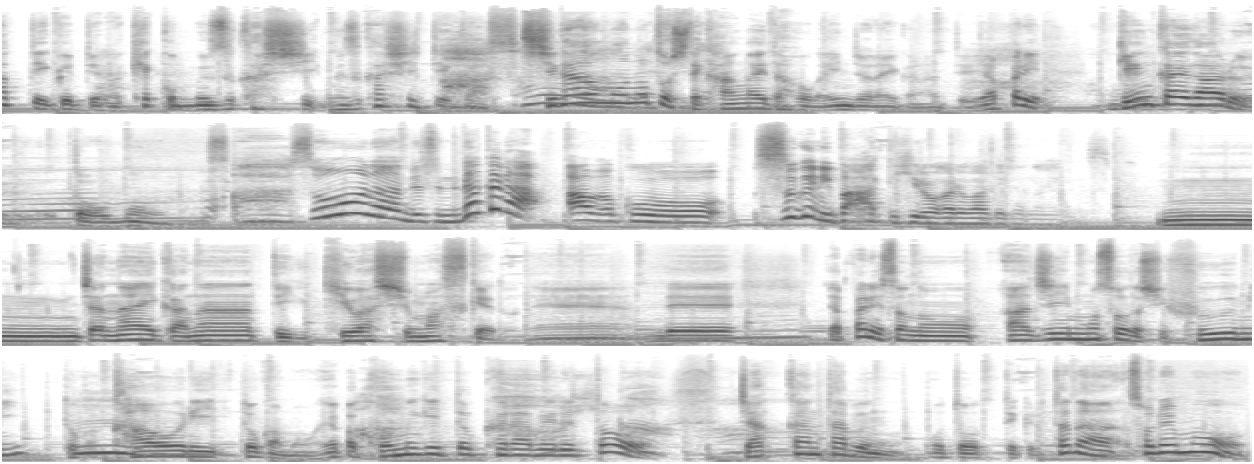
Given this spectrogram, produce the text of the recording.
っていくっていうのは結構難しい。難しいっていうかね。違うものとして考えた方がいいんじゃないかなっていうやっぱり限界があると思うんですよ。あーそうなんですね。だからあこうすぐにバーって広がるわけじゃないんですんじゃないかなっていう気はしますけどね。でやっぱりその味もそうだし風味とか香りとかもやっぱ小麦と比べると若干多分劣ってくる。ただそれも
